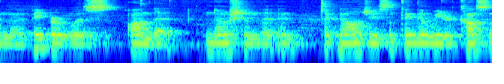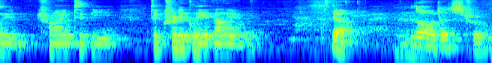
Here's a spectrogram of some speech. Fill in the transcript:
in the paper was on that notion that technology is something that we are constantly trying to be, to critically evaluate. Yeah, mm. no, that's true.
